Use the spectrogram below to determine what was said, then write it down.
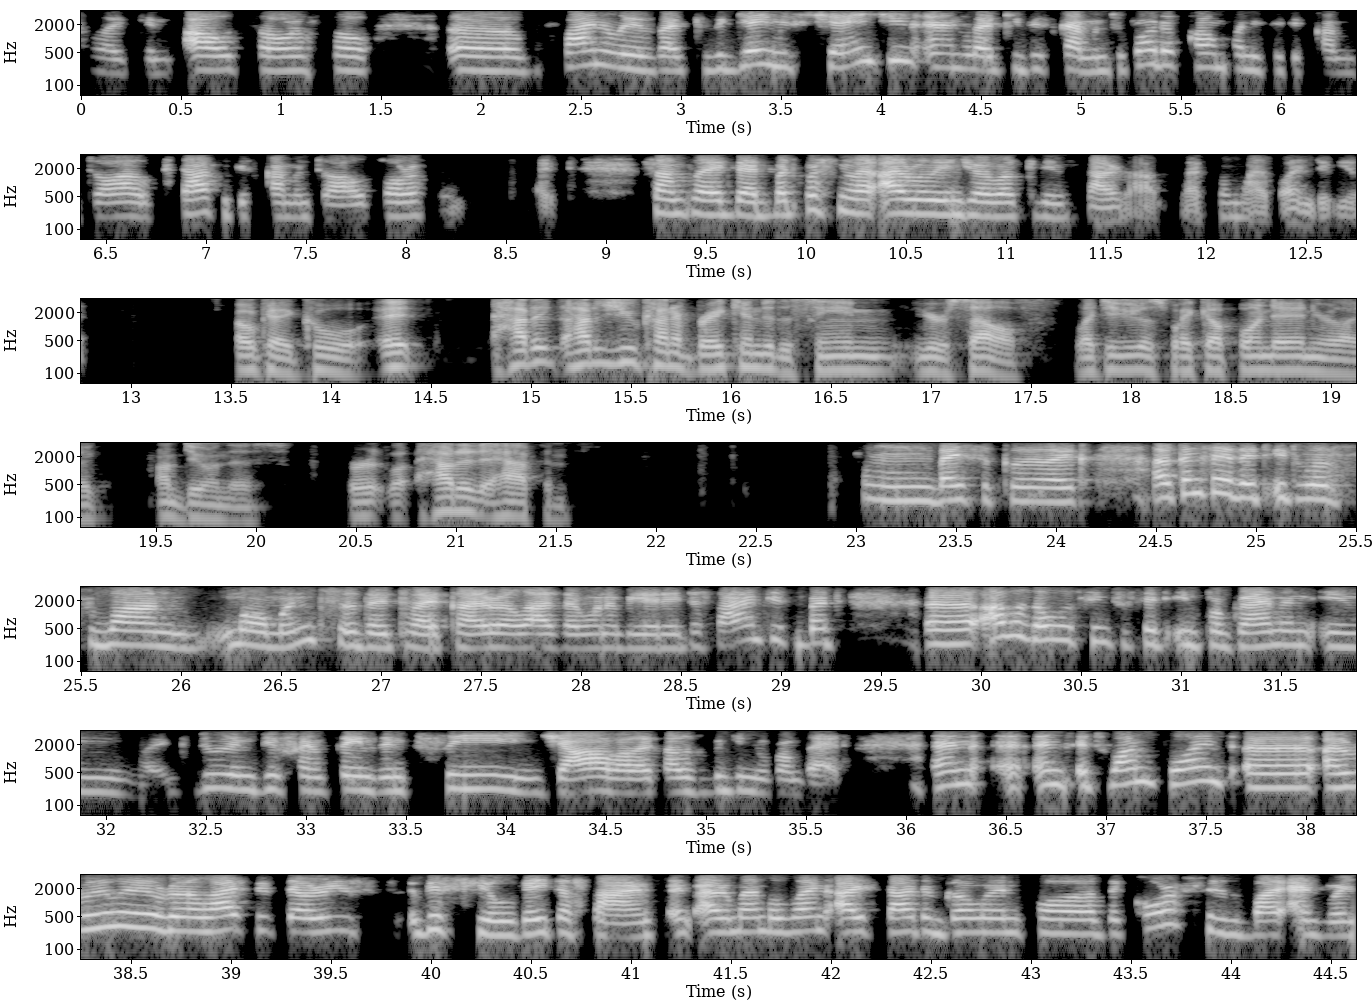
like in outsource. So uh, finally, like the game is changing, and like it is coming to product companies, it is coming to out staff, it is coming to outsource, something like that. But personally, I really enjoy working in startups, like from my point of view. Okay, cool. It how did how did you kind of break into the scene yourself? Like, did you just wake up one day and you're like, I'm doing this, or how did it happen? Mm, basically, like I can say that it was one moment that like I realized I want to be a data scientist, but uh, I was always interested in programming, in like doing different things in C, in Java. Like I was beginning from that, and and at one point uh, I really realized that there is this field, data science. And I remember when I started going for the courses by Andrew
